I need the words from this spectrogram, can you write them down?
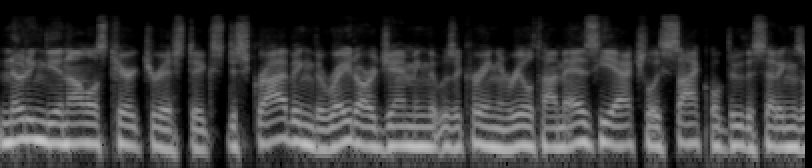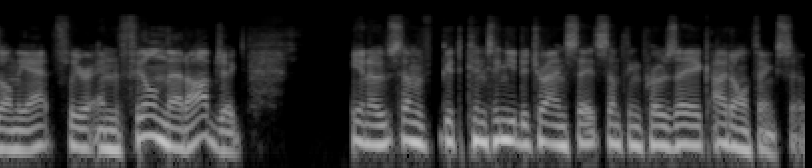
noting the anomalous characteristics, describing the radar jamming that was occurring in real time as he actually cycled through the settings on the ATFLIR and filmed that object. You know, some have continued to try and say it's something prosaic. I don't think so.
